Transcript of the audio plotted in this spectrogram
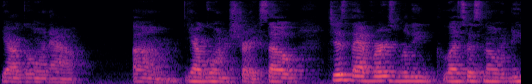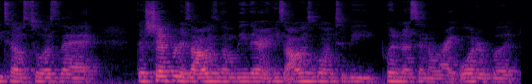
y'all going out, um, y'all going astray. So just that verse really lets us know and details to us that the shepherd is always going to be there and he's always going to be putting us in the right order. But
